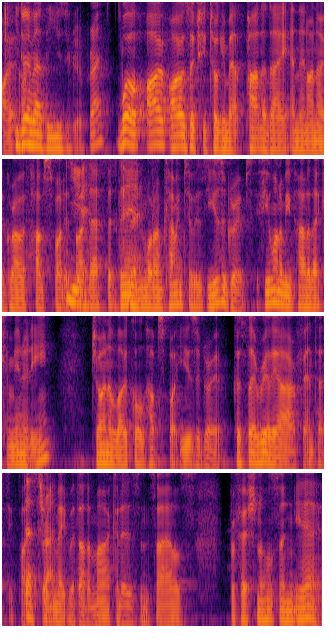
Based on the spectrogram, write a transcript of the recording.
I, You're talking I, about the user group, right? Well, I, I, was actually talking about Partner Day, and then I know Grow with HubSpot is yes, like that. But then correct. what I'm coming to is user groups. If you want to be part of that community, join a local HubSpot user group because they really are a fantastic place That's to right. meet with other marketers and sales professionals and yeah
